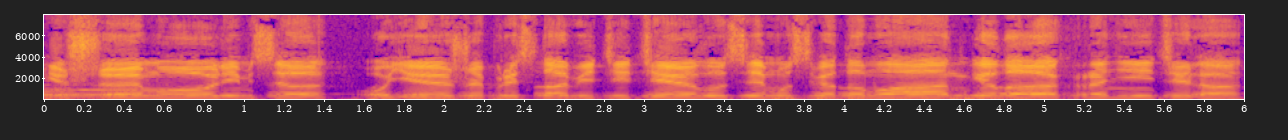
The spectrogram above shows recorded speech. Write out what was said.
Еще молимся, о еже представите делу всему святому ангела-хранителя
